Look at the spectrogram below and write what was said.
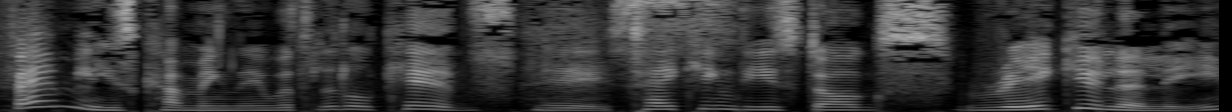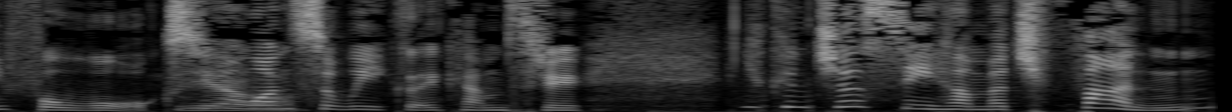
families coming there with little kids. Yes. Taking these dogs regularly for walks. You know, once a week they come through. You can just see how much fun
